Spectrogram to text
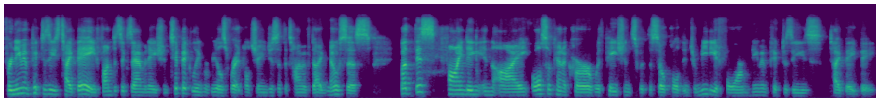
For Niemann-Pick disease type A, fundus examination typically reveals retinal changes at the time of diagnosis, but this finding in the eye also can occur with patients with the so-called intermediate form Niemann-Pick disease type AB.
